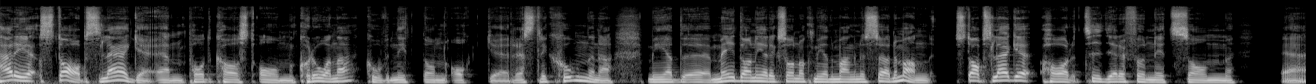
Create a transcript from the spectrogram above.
här är Stabsläge, en podcast om corona, covid-19 och eh, restriktionerna med eh, mig Dan Eriksson och med Magnus Söderman. Stabsläge har tidigare funnits som eh,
